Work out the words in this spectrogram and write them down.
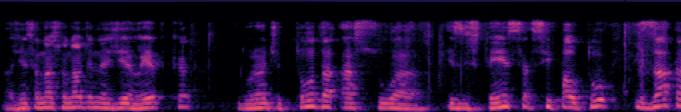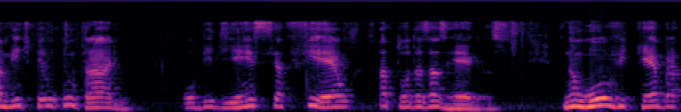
A Agência Nacional de Energia Elétrica, durante toda a sua existência, se pautou exatamente pelo contrário, obediência fiel a todas as regras. Não houve quebra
